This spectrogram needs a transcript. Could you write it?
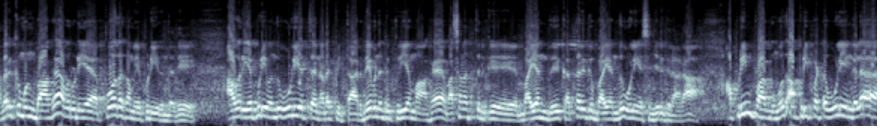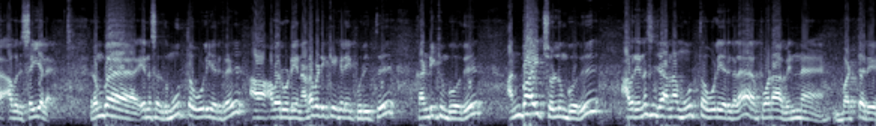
அதற்கு முன்பாக அவருடைய போதகம் எப்படி இருந்தது? அவர் எப்படி வந்து ஊழியத்தை நடப்பித்தார்? தேவனுக்கு பிரியமாக வசனத்திற்கு பயந்து கத்தருக்கு பயந்து ஊழியம் செஞ்சிருக்கிறாரா? அப்படின்னு பார்க்கும் பார்க்கும்போது அப்படிப்பட்ட ஊழியங்களை அவர் செய்யலை. ரொம்ப என்ன சொல்றது மூத்த ஊழியர்கள் அவருடைய நடவடிக்கைகளை குறித்து கண்டிக்கும்போது அன்பாய் சொல்லும்போது அவர் என்ன செஞ்சார்னா மூத்த ஊழியர்களை போடா வெண்ண பட்டரு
